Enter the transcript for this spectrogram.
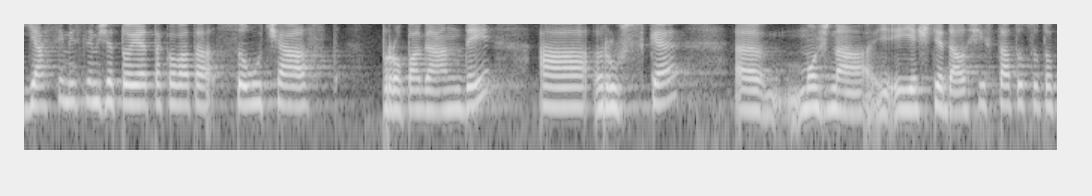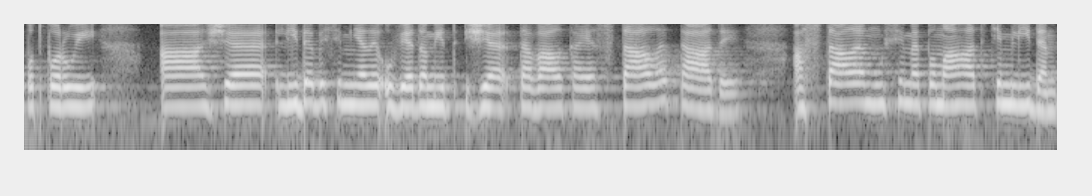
já si myslím, že to je taková ta součást propagandy a ruské, eh, možná ještě další států, co to podporují, a že lidé by si měli uvědomit, že ta válka je stále tady a stále musíme pomáhat těm lidem,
